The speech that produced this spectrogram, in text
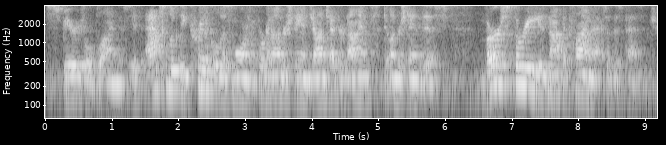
spiritual blindness. It's absolutely critical this morning if we're going to understand John chapter 9 to understand this. Verse 3 is not the climax of this passage.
